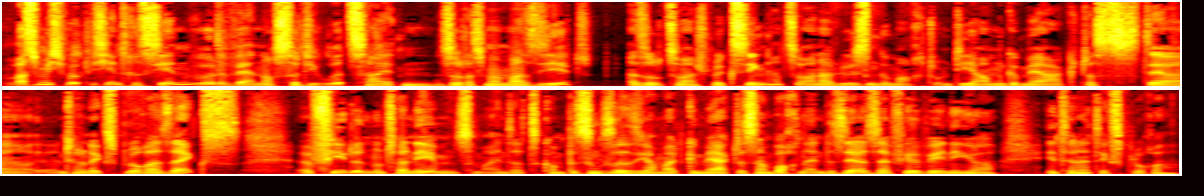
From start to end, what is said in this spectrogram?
was mich wirklich interessieren würde, wären noch so die Uhrzeiten, so dass man mal sieht, also zum Beispiel Xing hat so Analysen gemacht und die haben gemerkt, dass der Internet Explorer 6 äh, vielen Unternehmen zum Einsatz kommt, beziehungsweise sie haben halt gemerkt, dass am Wochenende sehr, sehr viel weniger Internet Explorer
